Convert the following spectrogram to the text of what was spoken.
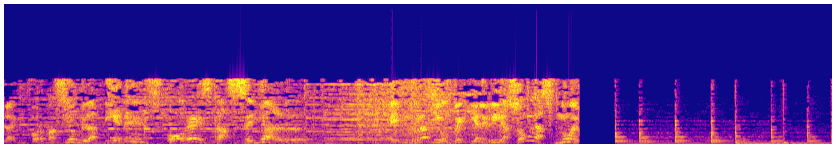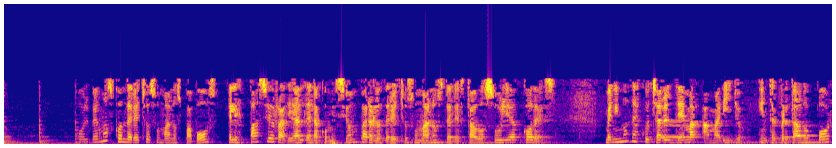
La información la tienes por esta señal. En Radio Fe y Alegría son las nueve. Volvemos con Derechos Humanos para Voz, el espacio radial de la Comisión para los Derechos Humanos del Estado Zulia, CODES. Venimos de escuchar el tema Amarillo, interpretado por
